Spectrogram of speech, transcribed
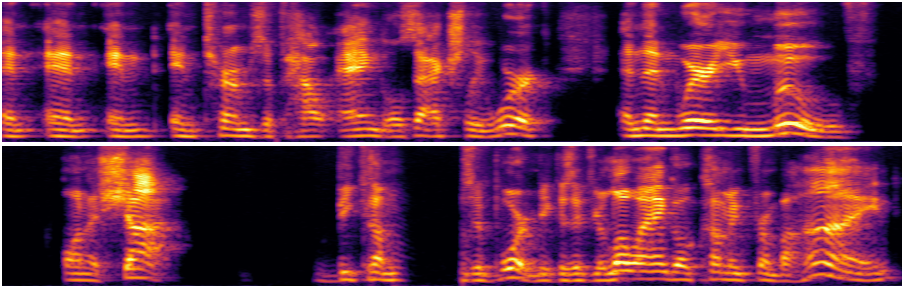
and and and in terms of how angles actually work and then where you move on a shot becomes important because if you're low angle coming from behind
